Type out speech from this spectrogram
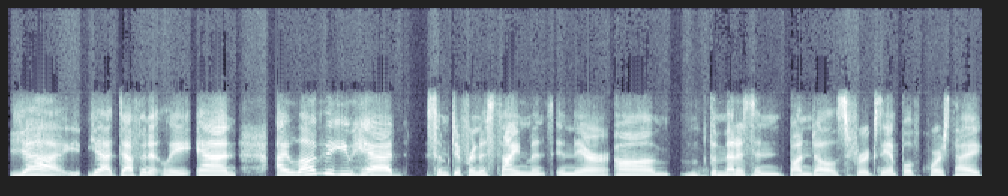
Yeah, yeah, definitely. And I love that you had some different assignments in there. Um, the medicine bundles, for example. Of course, I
